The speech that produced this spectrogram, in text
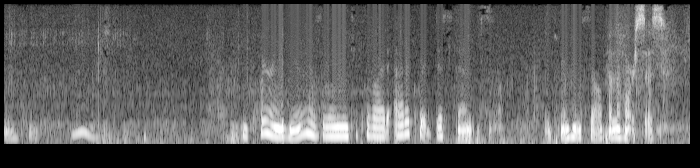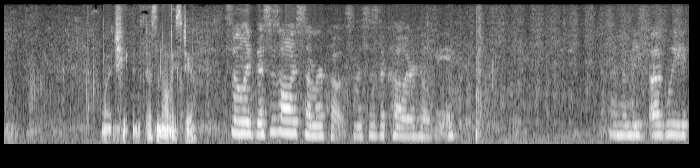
Mm -hmm. mm. And Karen here is learning to provide adequate distance between himself and the horses, which he doesn't always do. So like this is all his summer coat, so this is the color he'll be. And then these ugly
